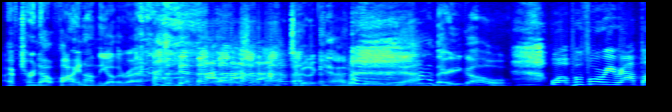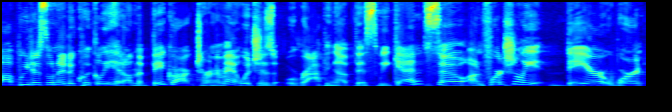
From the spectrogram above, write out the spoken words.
I've turned out fine on the other end. Oh gosh, I might have to go to Catterday. yeah, there you go. Well, before we wrap up, we just wanted to quickly hit on the Big Rock tournament, which is wrapping up this weekend. So, unfortunately, there weren't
